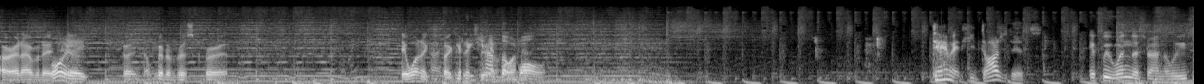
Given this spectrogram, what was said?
All right, I have an idea. Oh yeah. I'm gonna risk for it. They won't expect gonna it You have the ball. Damn it, he dodged it. If we win this round, at least.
